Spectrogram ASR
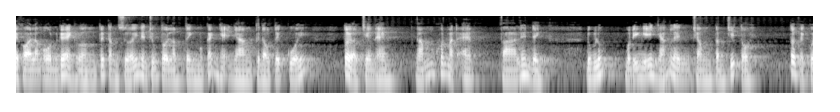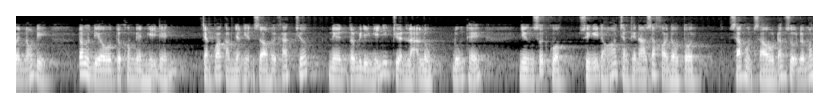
để khỏi làm ồn gây ảnh hưởng tới tầng dưới Nên chúng tôi làm tình một cách nhẹ nhàng Từ đầu tới cuối. Tôi ở trên em, Ngắm khuôn mặt em Và lên đỉnh. Đúng lúc, một ý nghĩ nháng lên trong tâm trí tôi. Tôi phải quên nó đi. Đó là điều tôi không nên nghĩ đến. Chẳng qua cảm nhận hiện giờ hơi khác trước, Nên tôi mới đi nghĩ những chuyện lạ lùng. Đúng thế. Nhưng suốt cuộc, suy nghĩ đó chẳng thể nào ra khỏi đầu tôi. Sáng hôm sau, đang dụi đôi mắt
